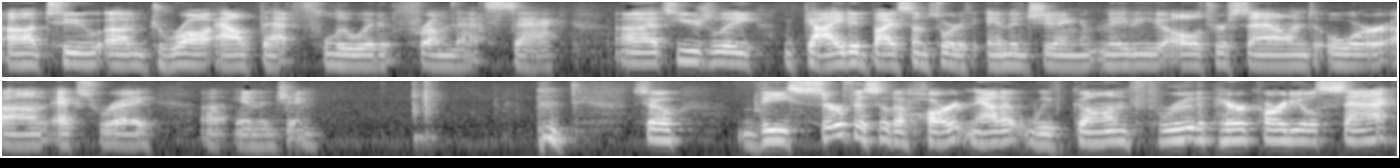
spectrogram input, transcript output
uh, to uh, draw out that fluid from that sac. Uh, it's usually guided by some sort of imaging, maybe ultrasound or uh, X-ray uh, imaging. so the surface of the heart, now that we've gone through the pericardial sac,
